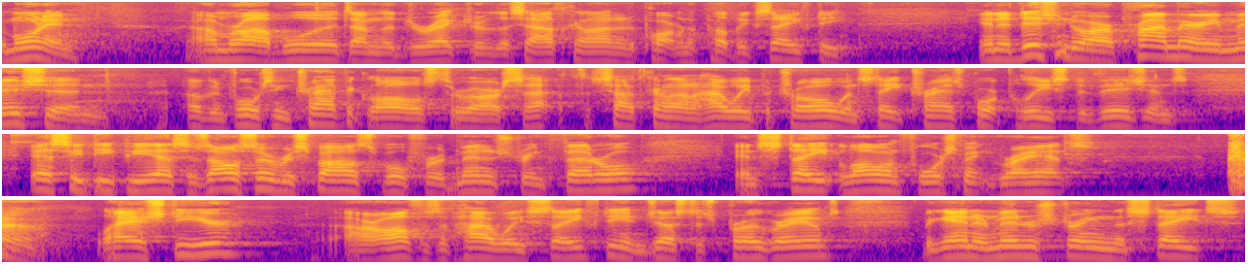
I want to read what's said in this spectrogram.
Good morning. I'm Rob Woods. I'm the Director of the South Carolina Department of Public Safety. In addition to our primary mission of enforcing traffic laws through our South Carolina Highway Patrol and State Transport Police Divisions, SCDPS is also responsible for administering federal and state law enforcement grants. Last year, our Office of Highway Safety and Justice Programs began administering the state's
